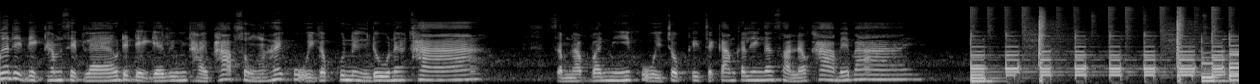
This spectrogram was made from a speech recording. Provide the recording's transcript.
ื่อเด็กๆทำเสร็จแล้วเด็กๆ อย่าลืมถ่ายภาพส่งมาให้ครูอุ๋ยกับครูหนึ่งดูนะคะ สำหรับวันนี้ครูจบกิจกรรมการเรียนการสอนแล้วค่ะ บ๊ายบาย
